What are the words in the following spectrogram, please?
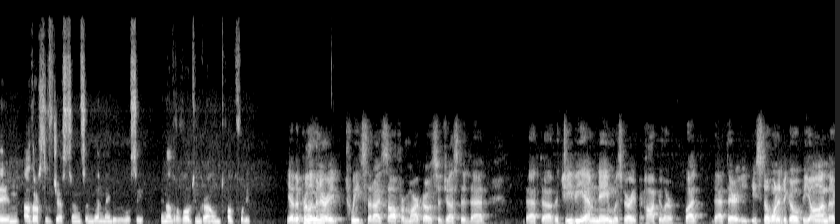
um, other suggestions, and then maybe we will see another voting ground. Hopefully. Yeah, the preliminary tweets that I saw from Marco suggested that that uh, the GVM name was very popular, but that there he still wanted to go beyond the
